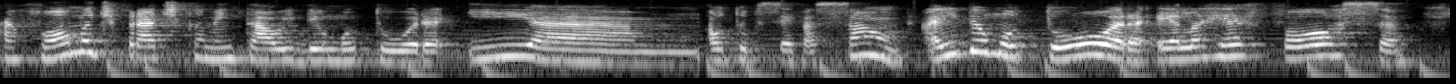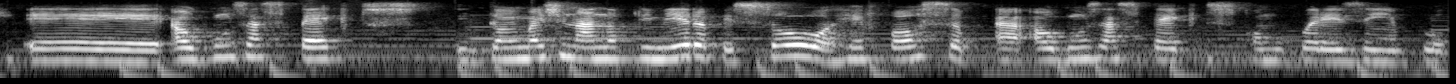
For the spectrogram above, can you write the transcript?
a forma de prática mental ideomotora e a um, autoobservação, a ideomotora ela reforça é, alguns aspectos então, imaginar na primeira pessoa reforça a, alguns aspectos, como, por exemplo,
